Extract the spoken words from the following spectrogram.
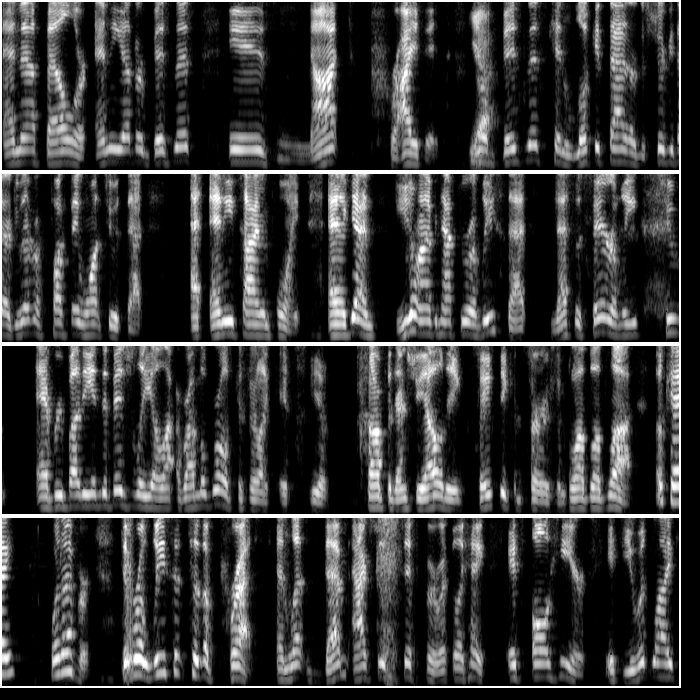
NFL or any other business is not private. Yeah. Your business can look at that or distribute that, or do whatever the fuck they want to with that at any time and point. And again, you don't even have to release that necessarily to everybody individually around the world because they're like, it's, you know, confidentiality, safety concerns, and blah, blah, blah. Okay, whatever. Then release it to the press and let them actually sift through it. Be like, hey, it's all here. If you would like,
